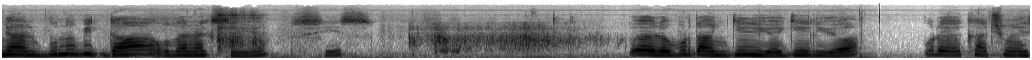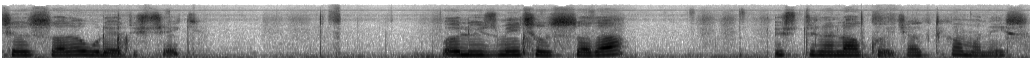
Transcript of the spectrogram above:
Yani bunu bir dağ olarak sayın siz. Böyle buradan geliyor geliyor. Buraya kaçmaya çalışsa da buraya düşecek. Böyle yüzmeye çalışsa da üstüne lav koyacaktık ama neyse.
